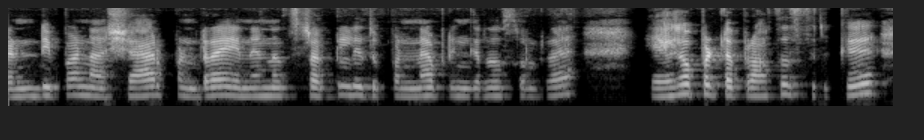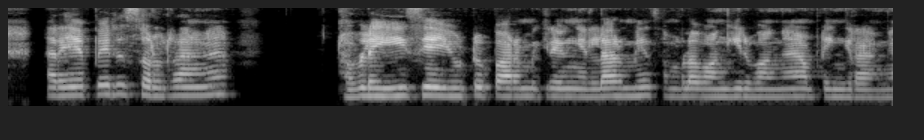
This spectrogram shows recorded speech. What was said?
கண்டிப்பாக நான் ஷேர் பண்ணுறேன் என்னென்ன ஸ்ட்ரகிள் இது பண்ணேன் அப்படிங்கிறத சொல்கிறேன் ஏகப்பட்ட ப்ராசஸ் இருக்குது நிறைய பேர் சொல்கிறாங்க அவ்வளோ ஈஸியாக யூடியூப் ஆரம்பிக்கிறவங்க எல்லாருமே சம்பளம் வாங்கிடுவாங்க அப்படிங்கிறாங்க.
